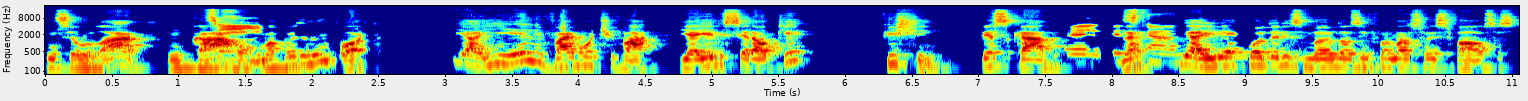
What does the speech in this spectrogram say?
um celular, um carro, Sim. alguma coisa, não importa. E aí ele vai motivar. E aí ele será o quê? Phishing, pescado. É, pescado. Né? E aí é quando eles mandam as informações falsas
